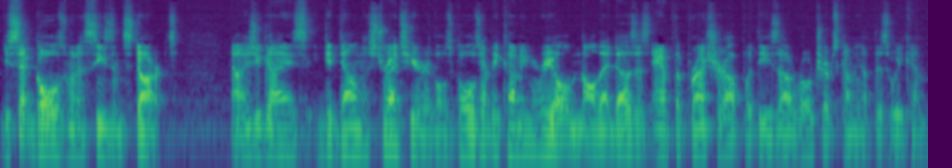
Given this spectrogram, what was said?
You set goals when a season starts. Now, as you guys get down the stretch here, those goals are becoming real, and all that does is amp the pressure up with these uh, road trips coming up this weekend.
